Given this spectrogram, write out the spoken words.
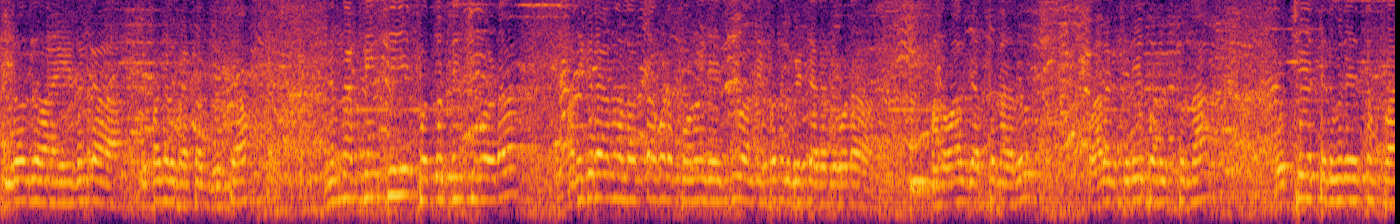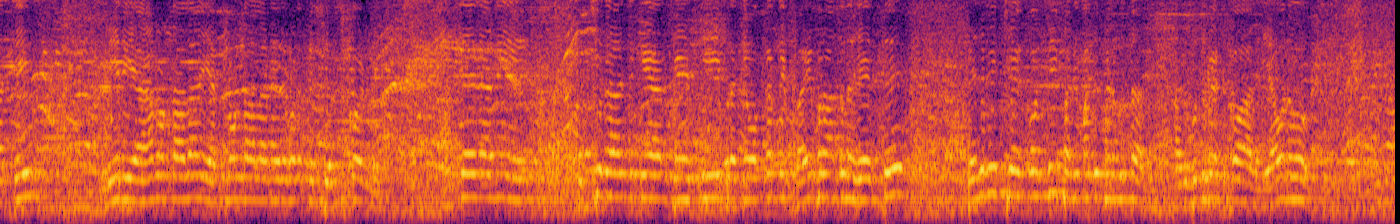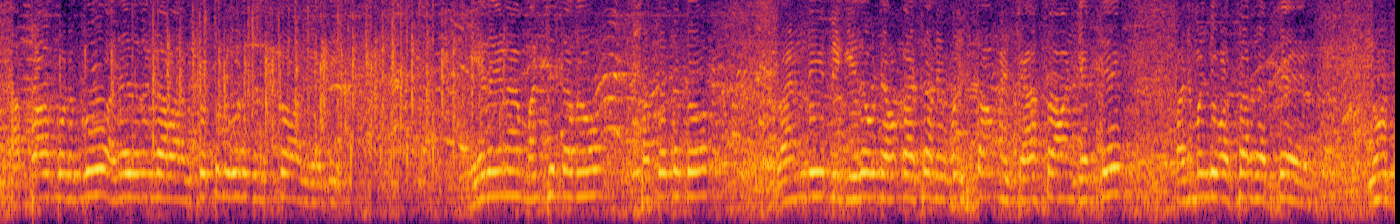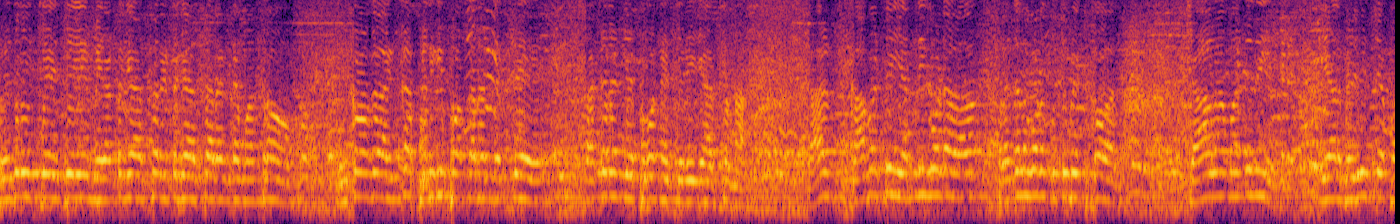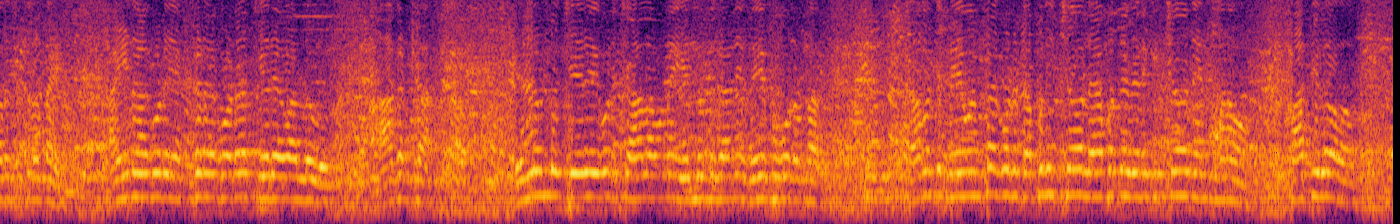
ఈరోజు ఆ విధంగా ఇబ్బందులు పెట్టడం చూసాం నిన్నటి నుంచి పొద్దుటి నుంచి కూడా పనికిరాని వాళ్ళంతా కూడా ఫోన్లు చేసి వాళ్ళని ఇబ్బందులు పెట్టారని కూడా మన వాళ్ళు చెప్తున్నారు. వాళ్ళకి తెలియపరుస్తున్నా వచ్చే తెలుగుదేశం పార్టీ మీరు ఎక్కడ ఉండాలా ఎట్లా ఉండాలా అనేది కూడా మీరు తెలుసుకోండి. అంతేగాని పిచ్చి రాజకీయాలు చేసి ప్రతి ఒక్కరిని భయభ్రాంతులు చేస్తే బెదిరించే కొద్దీ పది మంది పెరుగుతారు. అది గుర్తుపెట్టుకోవాలి. ఎవరు అబ్బా కొడుకు అదేవిధంగా వాళ్ళ సొత్తులు కూడా తెలుసుకోవాలి అండి. ఏదైనా మంచితనం పద్ధతితో రండి మీకు ఏదో ఒకటి అవకాశాలు ఇస్తాం మేము చేస్తామని చెప్తే పది మంది వస్తారు చెప్తే నువ్వు బెదిరించేసి మీరు ఎట్ట చేస్తారు ఇట్ట చేస్తారంటే మాత్రం ఇంకోగా ఇంకా పెరిగిపోతారని చెప్తే తగ్గరని చెప్పి కూడా నేను తెలియజేస్తున్నాను కాబట్టి ఇవన్నీ కూడా ప్రజలు కూడా గుర్తుపెట్టుకోవాలి. చాలా మందిని ఇవాళ బెదిరించే పరిస్థితులు ఉన్నాయి. అయినా కూడా ఎక్కడ కూడా చేరే వాళ్ళు ఆగట్ల. ఎల్లుండి చేరే కూడా చాలా ఉన్నాయి ఎల్లుండి కానీ రేపు కూడా ఉన్నారు. కాబట్టి మేమంతా కూడా డబ్బులు ఇచ్చో లేకపోతే వెనకిచ్చో నేను మనం పార్టీలో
